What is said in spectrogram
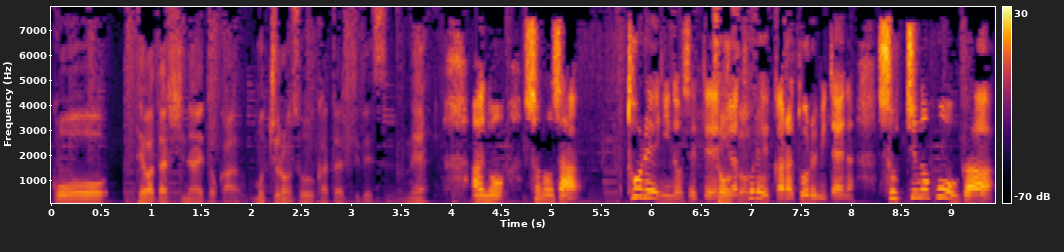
こう、手渡ししないとか、もちろんそういう形ですよね。あの、そのさ、トレーに乗せて、じゃあトレーから取るみたいな、そっちの方が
